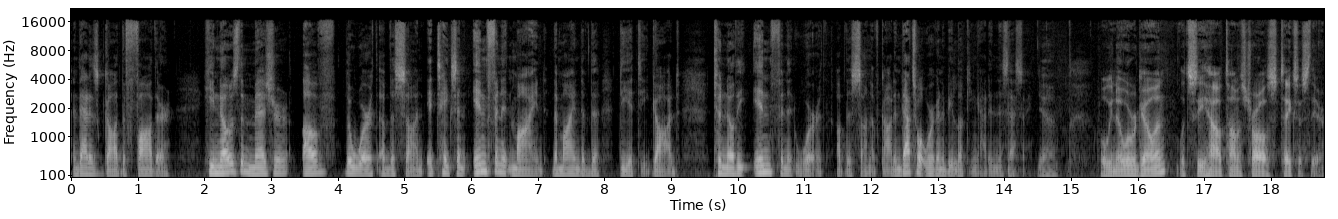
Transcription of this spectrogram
and that is God the Father. He knows the measure of the worth of the Son. It takes an infinite mind, the mind of the deity, God, to know the infinite worth of the Son of God. And that's what we're going to be looking at in this essay. Yeah. Well, we know where we're going. Let's see how Thomas Charles takes us there.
